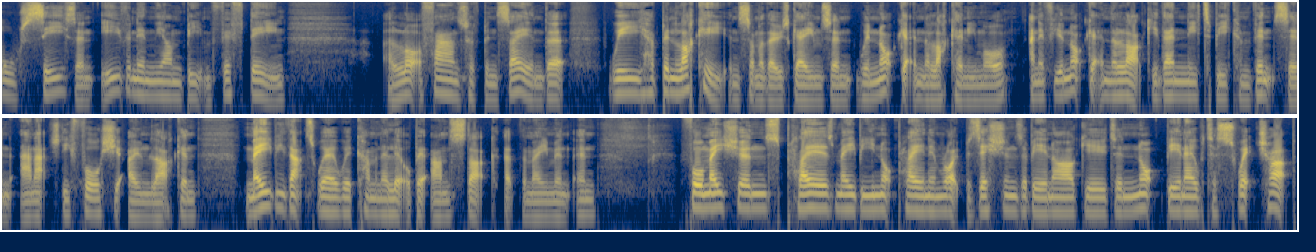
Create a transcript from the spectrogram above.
all season, even in the unbeaten 15. A lot of fans have been saying that we have been lucky in some of those games and we're not getting the luck anymore. And if you're not getting the luck, you then need to be convincing and actually force your own luck. And maybe that's where we're coming a little bit unstuck at the moment. And formations, players maybe not playing in right positions are being argued and not being able to switch up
